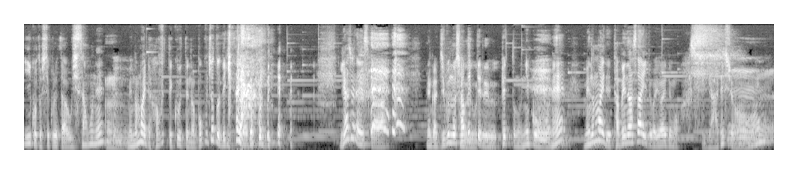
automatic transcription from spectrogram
いいことしてくれた牛さんをね、うん。目の前でハフって食うっていうのは僕ちょっとできないなと思って。嫌じゃないですか。なんか自分の喋ってるペットの猫をね、目の前で食べなさいとか言われても嫌でしょうん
